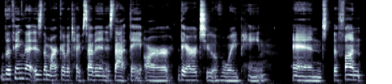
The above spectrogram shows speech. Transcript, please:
The thing that is the mark of a type 7 is that they are there to avoid pain. And the fun,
